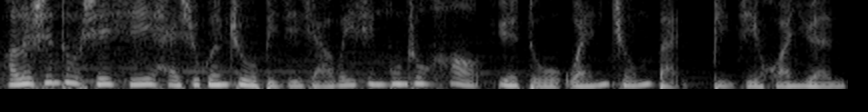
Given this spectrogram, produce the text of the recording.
好了，深度学习还需关注笔记侠微信公众号，阅读完整版笔记还原。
